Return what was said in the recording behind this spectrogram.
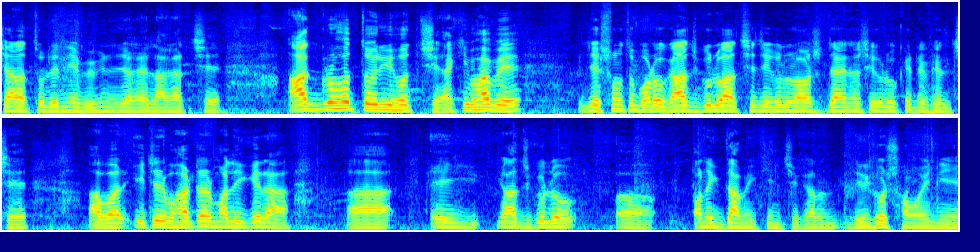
চারা তুলে নিয়ে বিভিন্ন জায়গায় লাগাচ্ছে। আগ্রহ তৈরি হচ্ছে। একইভাবে যে সমস্ত বড় গাছগুলো আছে, যেগুলো রস দেয় না, সেগুলো কেটে ফেলছে। আবার ইটের ভাটার মালিকেরা এই গাছগুলো অনেক দামে কিনছে, কারণ দীর্ঘ সময় নিয়ে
